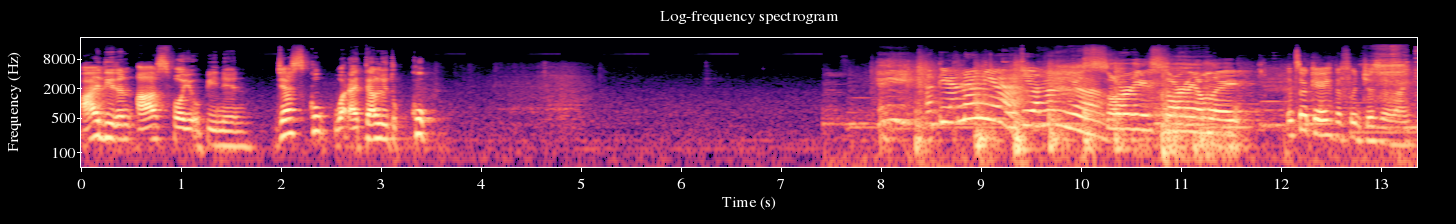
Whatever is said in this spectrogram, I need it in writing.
I didn't ask for your opinion. Just cook what I tell you to cook. Hey, Auntie Ananya. Auntie Ananya. Sorry, sorry, I'm late. It's okay, the food just arrived.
